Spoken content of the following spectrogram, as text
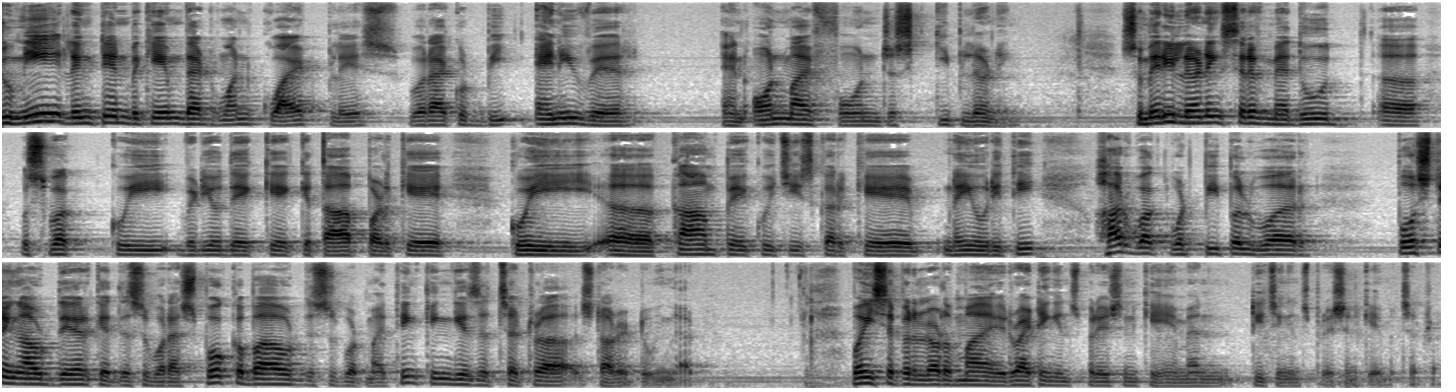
to me, LinkedIn became that one quiet place where I could be anywhere and on my phone just keep learning. سو میری لرننگ صرف محدود اس وقت کوئی ویڈیو دیکھ کے کتاب پڑھ کے کوئی کام پہ کوئی چیز کر کے نہیں ہو رہی تھی ہر وقت what people were posting out there کہ this is what I spoke about this is what my thinking is etcetera start doing that وہیں سے پھر lot of my writing inspiration came and teaching inspiration came etcetera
